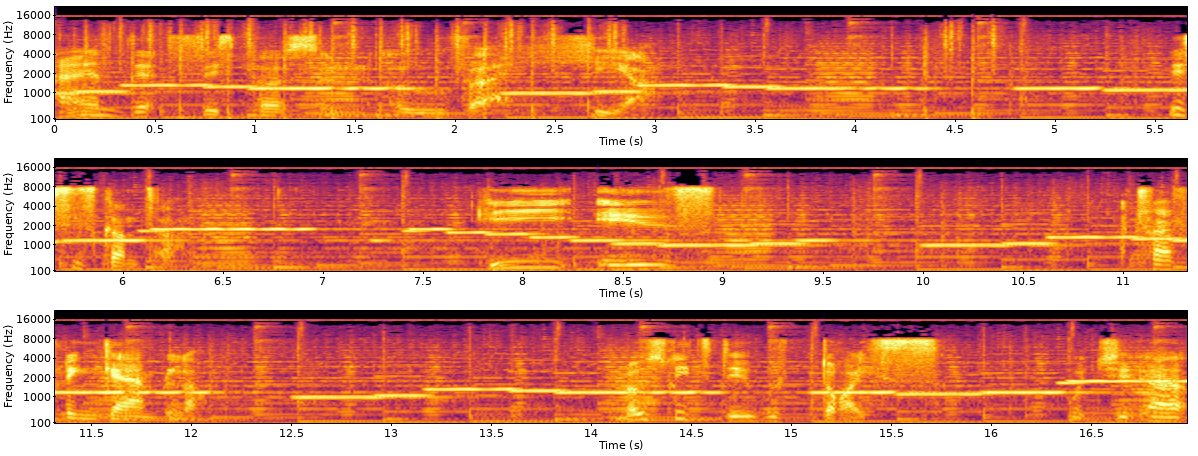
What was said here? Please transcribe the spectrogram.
And that's this person over here. This is Gunter. He is a travelling gambler. Mostly to do with dice, which is uh,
